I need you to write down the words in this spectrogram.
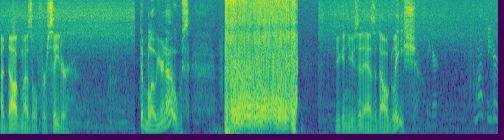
A dog muzzle for cedar to blow your nose. You can use it as a dog leash. Cedar. Come on, Cedar.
